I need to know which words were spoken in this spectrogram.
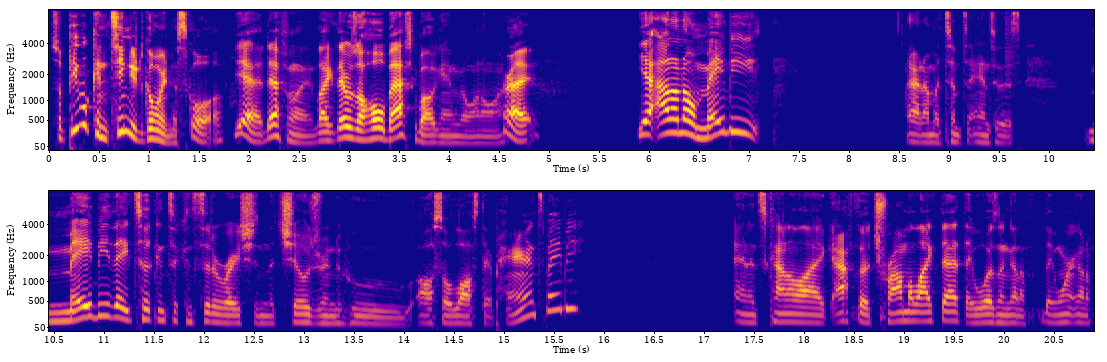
So people continued going to school. yeah, definitely. Like there was a whole basketball game going on. Right. Yeah, I don't know. Maybe. All right, I'm gonna attempt to answer this. Maybe they took into consideration the children who also lost their parents. Maybe. And it's kind of like after a trauma like that, they wasn't gonna, they weren't gonna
